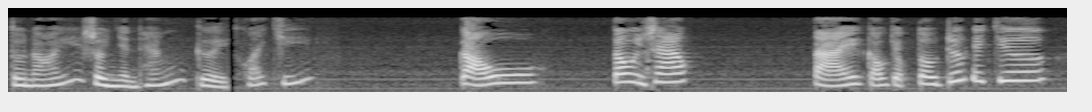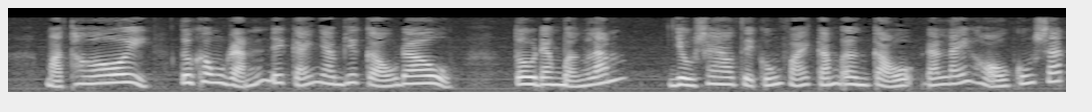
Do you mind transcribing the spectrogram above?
Tôi nói rồi nhìn hắn cười khoái chí. Cậu, tôi sao? Tại cậu chọc tôi trước đấy chứ. Mà thôi, tôi không rảnh để cãi nhau với cậu đâu. Tôi đang bận lắm, dù sao thì cũng phải cảm ơn cậu đã lấy hộ cuốn sách.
